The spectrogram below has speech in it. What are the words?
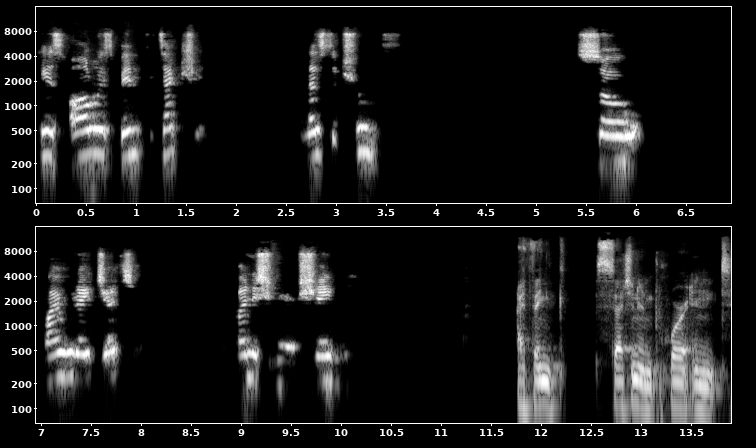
He has always been protection. And that's the truth. So why would I judge him, punish me, or shame me? I think such an important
